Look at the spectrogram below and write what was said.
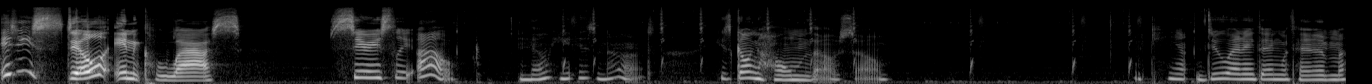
Is he still in class? Seriously? Oh. No, he is not. He's going home though, so. We can't do anything with him.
